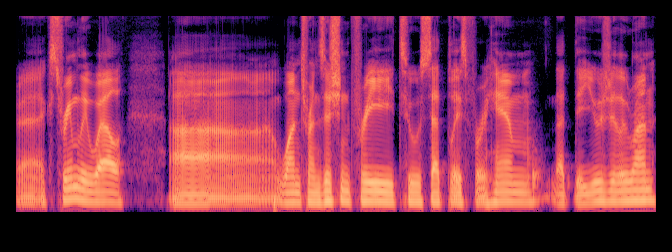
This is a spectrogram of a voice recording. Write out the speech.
uh, extremely well. Uh, one transition free, two set plays for him that they usually run.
